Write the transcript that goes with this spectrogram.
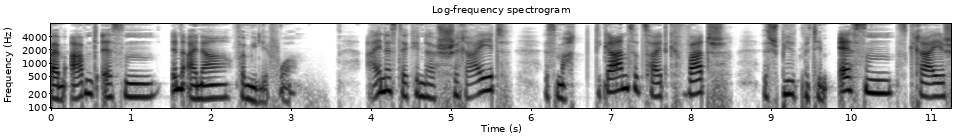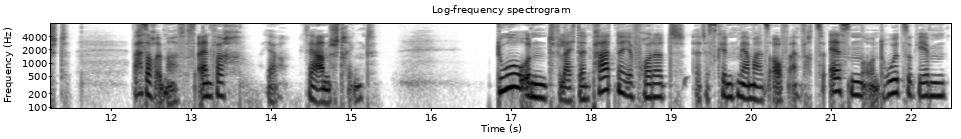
beim Abendessen in einer Familie vor. Eines der Kinder schreit, es macht die ganze Zeit Quatsch, es spielt mit dem Essen, es kreischt, was auch immer. Es ist einfach, ja, sehr anstrengend. Du und vielleicht dein Partner, ihr fordert äh, das Kind mehrmals auf, einfach zu essen und Ruhe zu geben.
